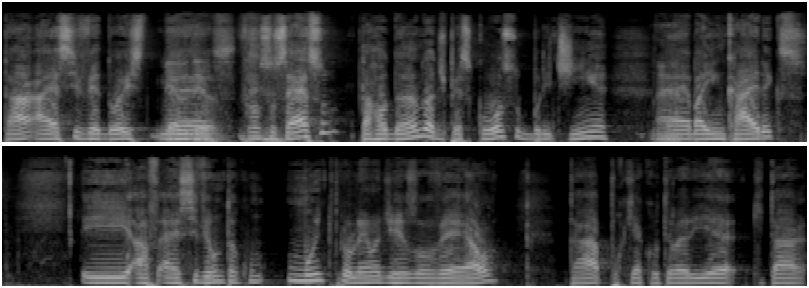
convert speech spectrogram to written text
Tá? A SV2 Meu é, Deus. foi um sucesso, tá rodando, a de pescoço, bonitinha, é. é Bahia em. E a, a SV1 tá com muito problema de resolver ela, tá? Porque a cutelaria que tá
